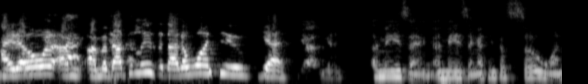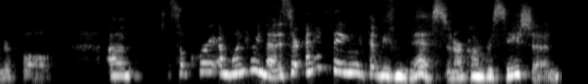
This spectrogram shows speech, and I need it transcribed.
I don't want, I'm, I'm about to lose it. I don't want to. Yes. Yeah. Yes. Amazing. Amazing. I think that's so wonderful. Um, so Cory, I'm wondering then, is there anything that we've missed in our conversation?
